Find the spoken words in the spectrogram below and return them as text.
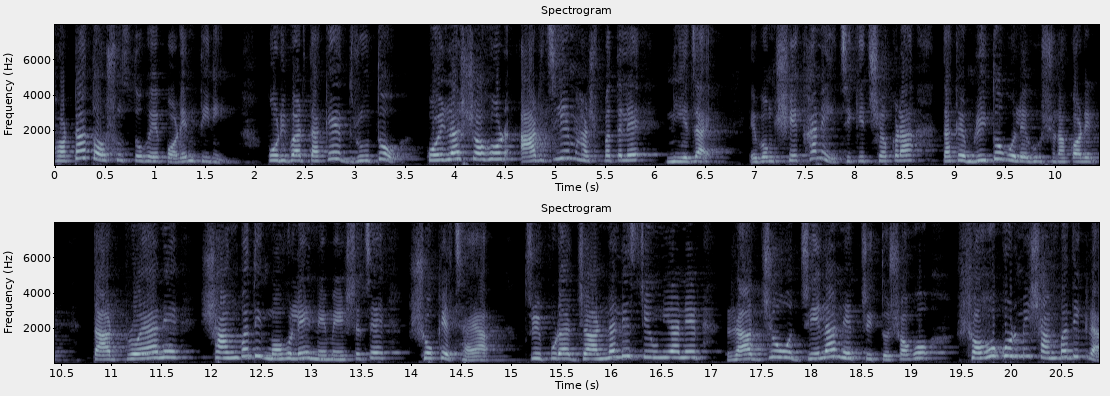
হঠাৎ অসুস্থ হয়ে পড়েন তিনি। পরিবার তাকে দ্রুত কৈলাস শহর আরজিএম হাসপাতালে নিয়ে যায়। এবং সেখানেই চিকিৎসকরা তাকে মৃত বলে ঘোষণা করেন। তার প্রয়াণে সাংবাদিক মহলে নেমে এসেছে শোকের ছায়া। ত্রিপুরা জার্নালিস্ট ইউনিয়নের রাজ্য ও জেলা নেতৃত্ব সহ সহকর্মী সাংবাদিকরা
